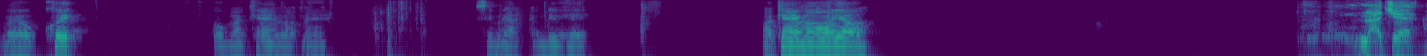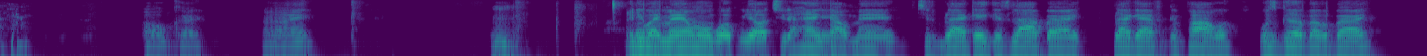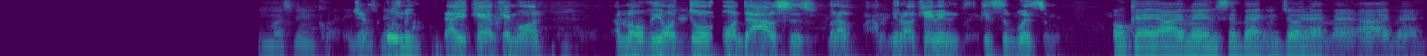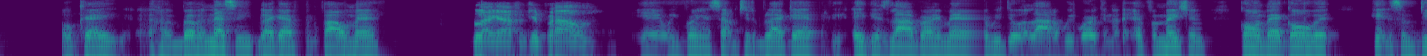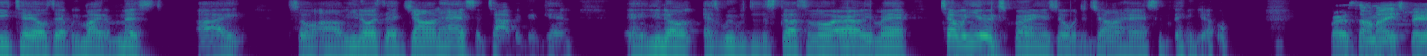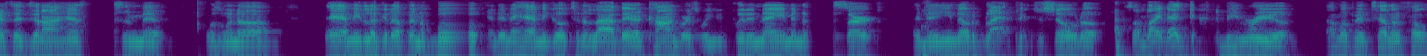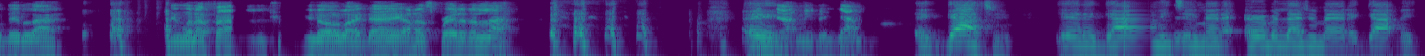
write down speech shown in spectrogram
real quick. Open my camera up, man. See what I can do here. My camera on, y'all. Not yet. Oh, okay. All right. Mm. Anyway, man, I want to welcome y'all to the hangout, man, to the Black Atheist Library, Black African Power. What's good, brother Barry? You must be in. You Just must be in. Now your cam came on. I'm over here on doing on dialysis, but I, I, you know, I came in to get some wisdom. okay, all right, man. You sit back and enjoy that, man. All right, man. Okay, brother Nessie, Black African Power, man. Black African Power. Yeah, we bringing something to the Black Atheist Library, man. We do a lot of we working on the information, going back over it, hitting some details that we might have missed. All right. So, um, you know, it's that John Hanson topic again, and you know, as we were discussing a little earlier, man. Tell me your experience, yo, with the John Hanson thing, yo. First time I experienced the John Hanson myth was when uh they had me look it up in a book, and then they had me go to the Library of Congress where you put a name in the search, and then you know the black picture showed up. So I'm like, that got to be real. I'm up here telling folk they lie, and when I found out the truth, you know, like, dang, I done spread it a lot. hey, They got me. They got me. They got you. Yeah, they got me too, man. That urban legend, man, they got me.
